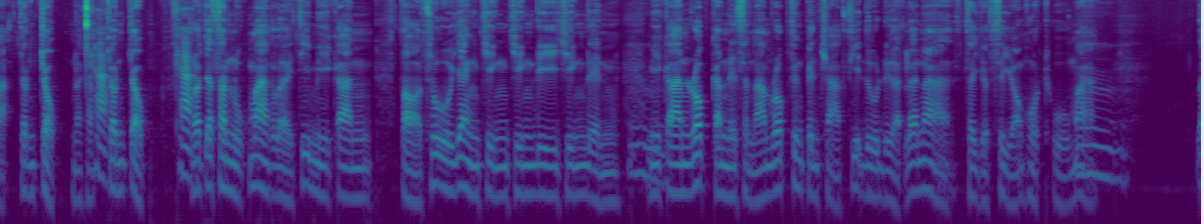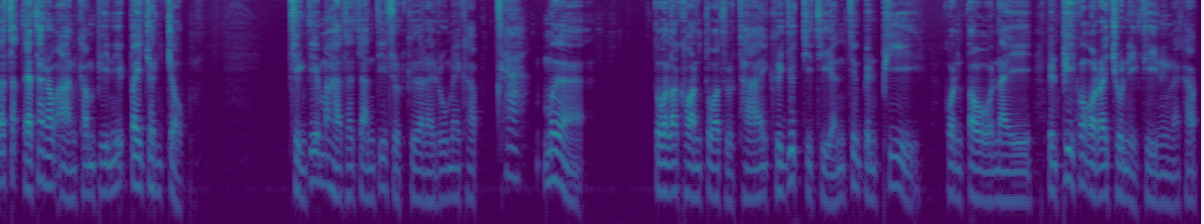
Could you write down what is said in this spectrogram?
ตะจนจบนะครับค่ะจนจบค่ะเราจะสนุกมากเลยที่มีการต่อสู้แย่งชิง ชิงดี ชิงเด่น มีการรบกันในสนามรบ ซึ่งเป็นฉากที่ดูเดือดและน่าสยดสยองหดหูมาก แล้วแต่ถ้าเราอ่านคัมภีร์นี้ไปจนจบ สิ่งที่มหัศจรรย์ที่สุดคืออะไรรู้ไหมครับค่ะเมื่อตัวละครตัวสุดท้ายคือยุทธเถียน ซึ่งเป็นพี่คนโตในเป็นพี่ของอรชุนอีกทีหนึ่งนะครับ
